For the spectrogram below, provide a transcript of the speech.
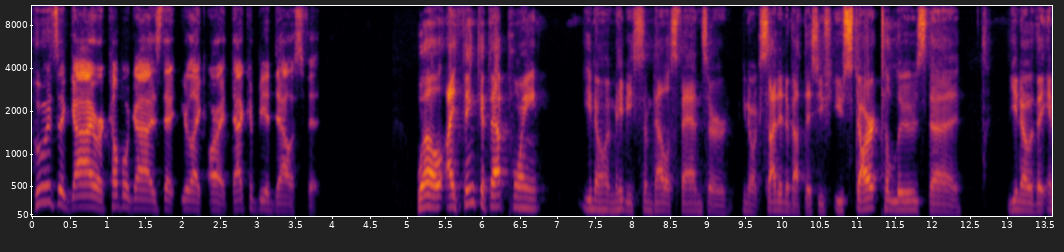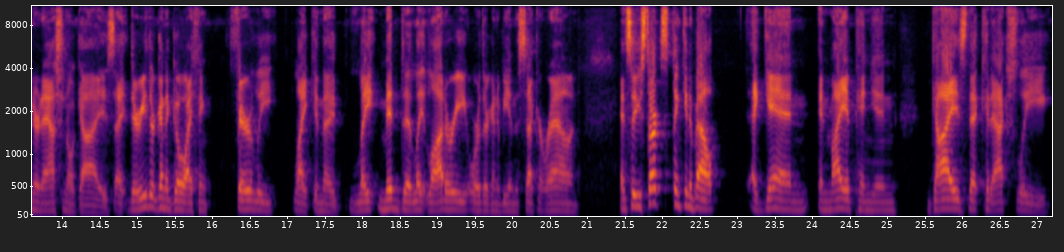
Who is a guy or a couple of guys that you're like, all right, that could be a Dallas fit? Well, I think at that point, you know, and maybe some Dallas fans are, you know, excited about this. You you start to lose the, you know, the international guys. I, they're either going to go, I think, fairly like in the late mid to late lottery or they're going to be in the second round. And so you start thinking about again, in my opinion, guys that could actually,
